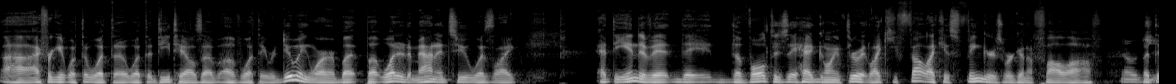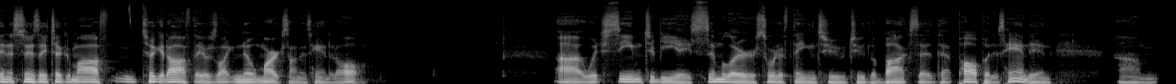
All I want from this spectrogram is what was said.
uh i forget what the what the what the details of of what they were doing were but but what it amounted to was like at the end of it they the voltage they had going through it like he felt like his fingers were going to fall off Oh, but then as soon as they took him off, took it off, there was like no marks on his hand at all. Uh, which seemed to be a similar sort of thing to to the box that that Paul put his hand in. Um,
